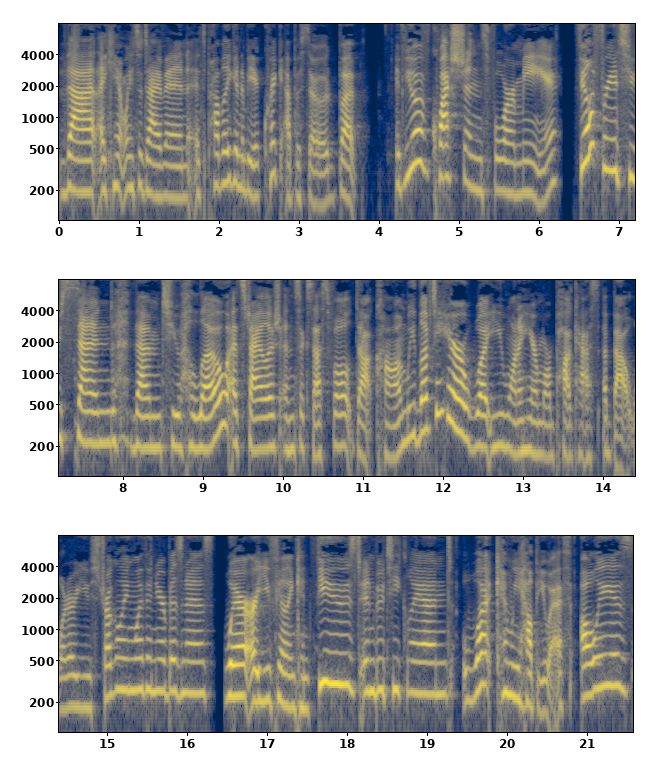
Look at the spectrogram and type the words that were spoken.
that I can't wait to dive in. It's probably going to be a quick episode, but if you have questions for me, Feel free to send them to hello at stylishandsuccessful.com. We'd love to hear what you want to hear more podcasts about. What are you struggling with in your business? Where are you feeling confused in boutique land? What can we help you with? Always,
